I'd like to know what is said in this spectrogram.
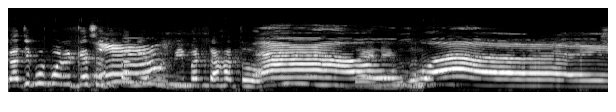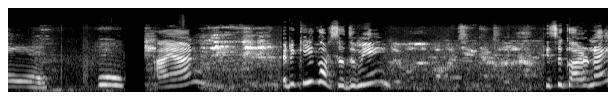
গাজীপুর। পরে গেছে তালিয়াপুর বিমার? আয়ান, এটা কি করছ তুমি? কিছু করো নাই?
